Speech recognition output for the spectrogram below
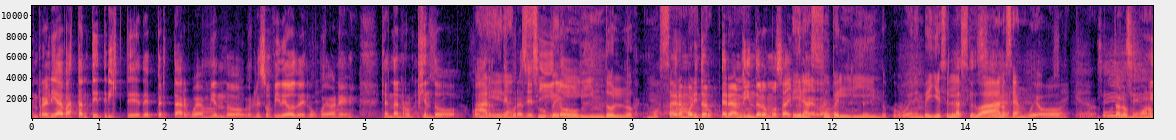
en realidad bastante triste despertar, weón, viendo esos videos de los weones que andan rompiendo Oye, arte, eran por así súper decirlo. lindos los mosaicos. Eran bonitos, eran lindos los mosaicos. Eran súper weón. lindos, pues, weón. Embellecen la Entonces- ciudad, no sean weones, weón. Sí, Puta, los sí. monos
